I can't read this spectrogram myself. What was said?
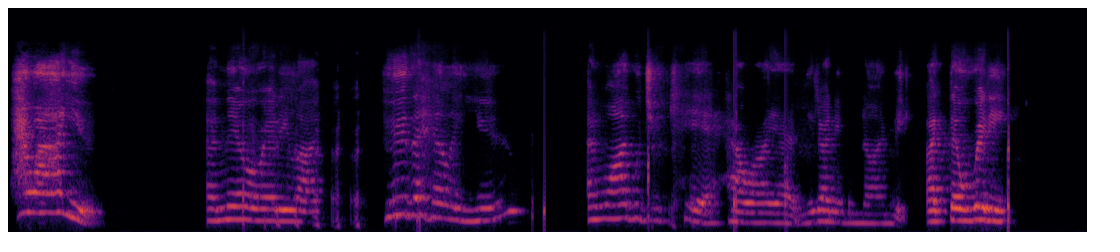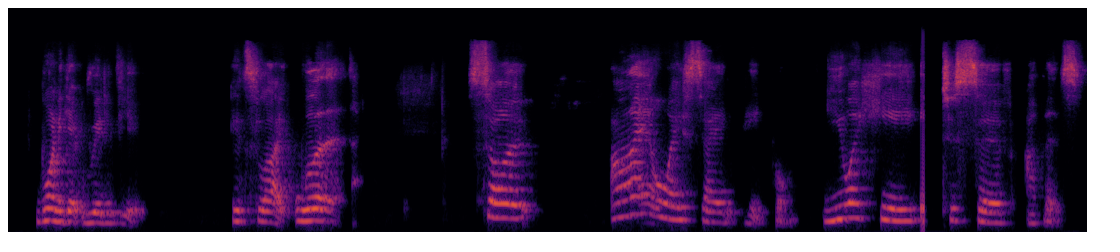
How are you? And they're already like, Who the hell are you? And why would you care how I am? You don't even know me. Like they already want to get rid of you. It's like, Bleh. so I always say to people, you are here to serve others.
